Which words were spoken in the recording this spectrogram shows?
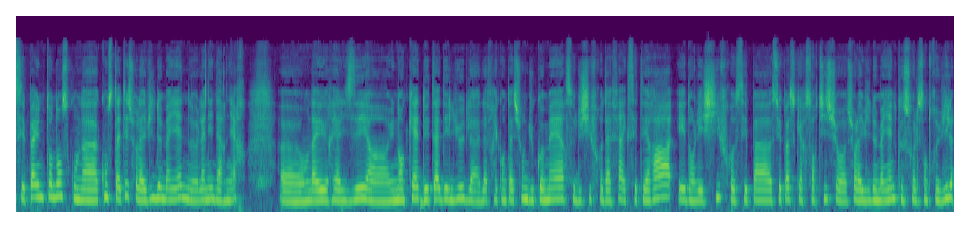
C'est pas une tendance qu'on a constatée sur la ville de Mayenne euh, l'année dernière. Euh, on a réalisé une enquête d'état des lieux de la, fréquentation du commerce, du chiffre d'affaires, etc. Et dans les chiffres, c'est pas c'est pas ce qui est ressorti sur la ville de Mayenne, que ce soit le centre-ville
